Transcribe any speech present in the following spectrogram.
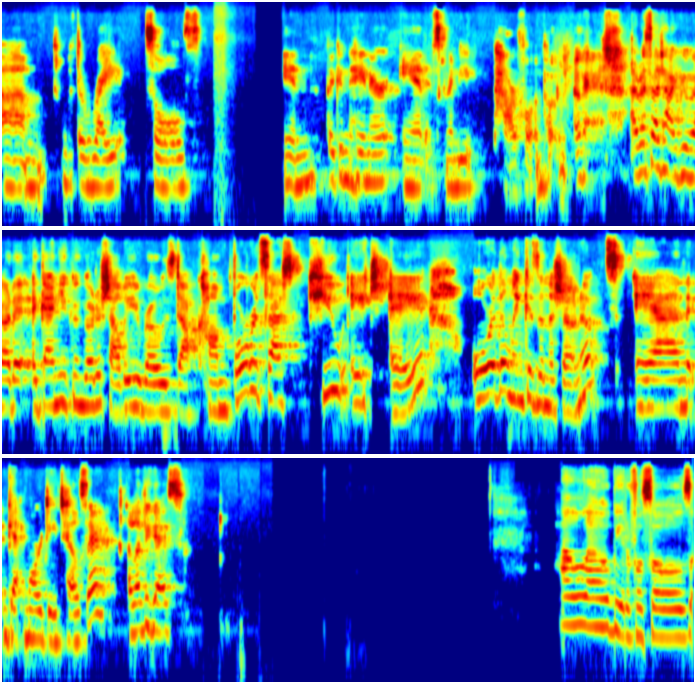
um, with the right souls in the container and it's going to be powerful and potent. Okay, I'm going to start talking about it. Again, you can go to shelbyrose.com forward slash QHA or the link is in the show notes and get more details there. I love you guys. Hello, beautiful souls.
